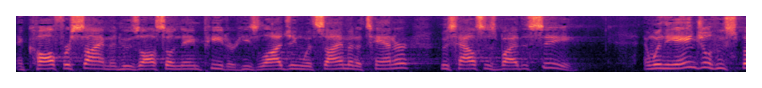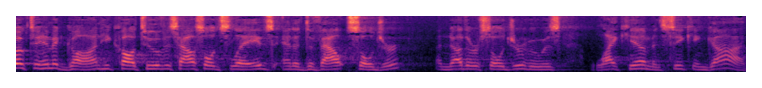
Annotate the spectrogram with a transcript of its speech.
and call for Simon, who's also named Peter. He's lodging with Simon, a tanner, whose house is by the sea. And when the angel who spoke to him had gone, he called two of his household slaves and a devout soldier, another soldier who was like him and seeking God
